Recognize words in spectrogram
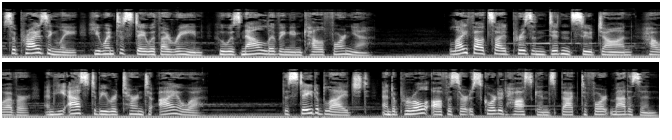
Surprisingly, he went to stay with Irene, who was now living in California. Life outside prison didn't suit John, however, and he asked to be returned to Iowa. The state obliged, and a parole officer escorted Hoskins back to Fort Madison.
